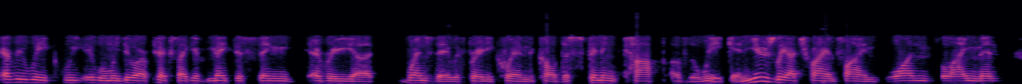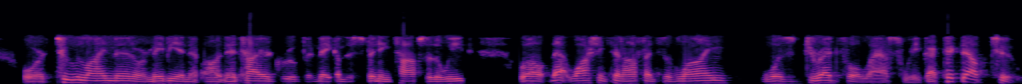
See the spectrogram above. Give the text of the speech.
every week we when we do our picks. I give make this thing every uh, Wednesday with Brady Quinn called the spinning top of the week, and usually I try and find one lineman or two linemen or maybe an, an entire group and make them the spinning tops of the week. Well, that Washington offensive line was dreadful last week. I picked out two.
